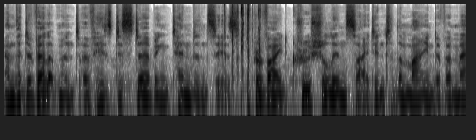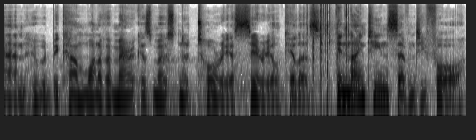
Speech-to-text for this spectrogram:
and the development of his disturbing tendencies provide crucial insight into the mind of a man who would become one of America's most notorious serial killers. In 1974,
